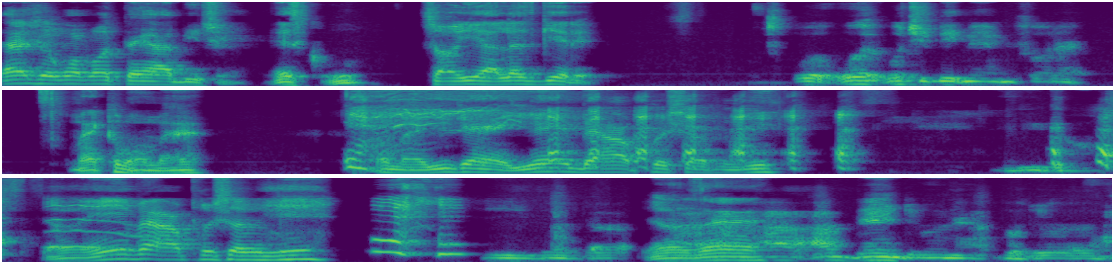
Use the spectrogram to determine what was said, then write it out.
That's just one more thing I beat you. It's cool. So yeah, let's get it, What, what what you beat me in before that? man. Come on, man. Oh man, you can't. You ain't been out push up me. Here you go. You ain't been out push up me. You go. You know what I'm saying? I, I, I've been doing that, but uh,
